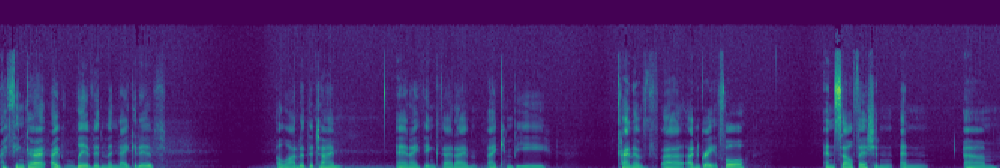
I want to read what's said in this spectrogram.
I think I I live in the negative a lot of the time and I think that I'm I can be kind of uh, ungrateful and selfish and and um,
